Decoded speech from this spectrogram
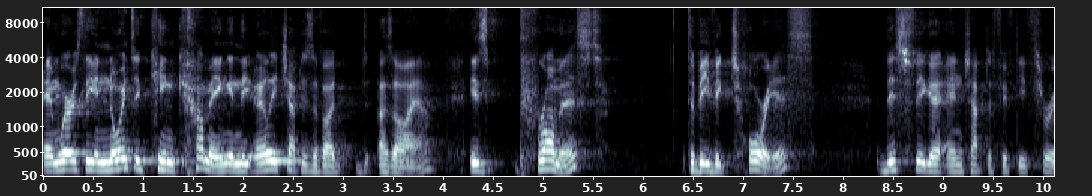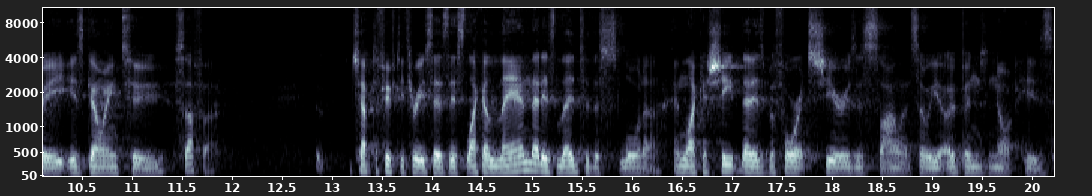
And whereas the anointed king coming in the early chapters of Isaiah is promised to be victorious, this figure in chapter 53 is going to suffer. Chapter 53 says this like a lamb that is led to the slaughter, and like a sheep that is before its shearers is silent, so he opened not his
